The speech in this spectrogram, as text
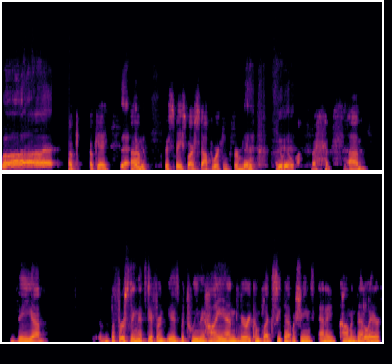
Well, Okay. Okay. yeah, Um, the space bar stopped working for me. I don't know why. um, the uh, the first thing that's different is between the high-end, very complex CPAP machines and a common ventilator.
